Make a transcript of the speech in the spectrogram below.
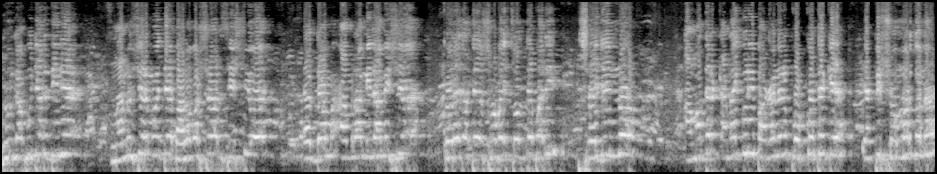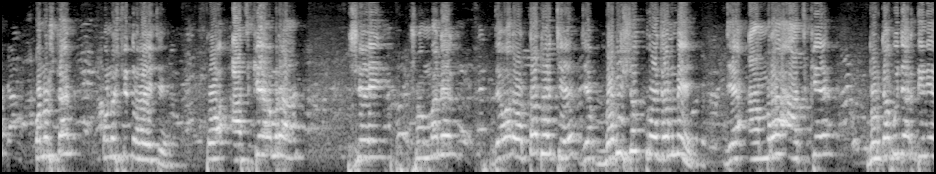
দুর্গাপূজার দিনে মানুষের মধ্যে ভালোবাসার সৃষ্টি হয়। একদম আমরা মিলামিশে করে যাতে সবাই চলতে পারি। সেই জন্য আমাদের কানাইগুড়ি বাগানের পক্ষ থেকে একটি সম্বর্ধনা অনুষ্ঠান অনুষ্ঠিত হয়েছে। তো আজকে আমরা সেই সম্মানের দেওয়ার অর্থাৎ হচ্ছে যে ভবিষ্যৎ প্রজন্মে যে আমরা আজকে দুর্গাপূজার দিনে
